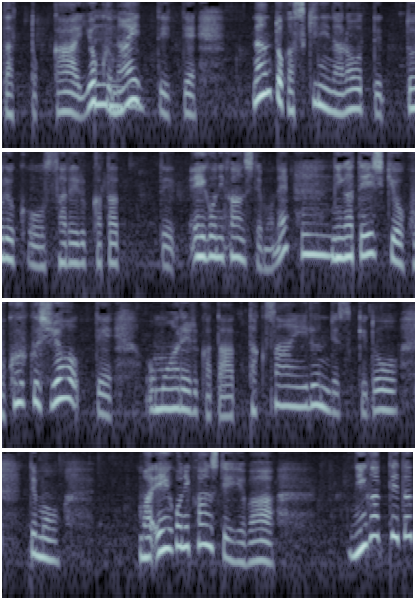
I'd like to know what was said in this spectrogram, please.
だとか良くないって言って、なんとか好きになろうって努力をされる方って英語に関してもね、うん。苦手意識を克服しようって思われる方たくさんいるんですけどでも、まあ、英語に関して言えば苦手だっ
